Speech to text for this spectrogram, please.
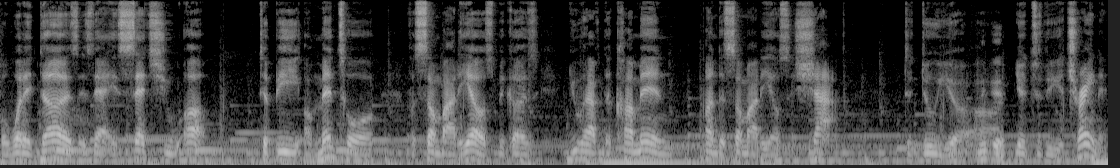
But what it does is that it sets you up to be a mentor for somebody else because you have to come in under somebody else's shop to do your, uh, Yeah. your to do your training.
